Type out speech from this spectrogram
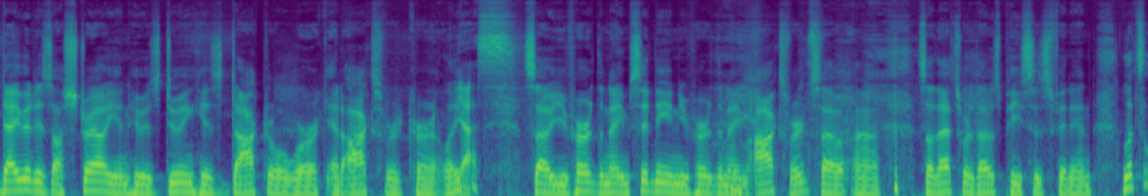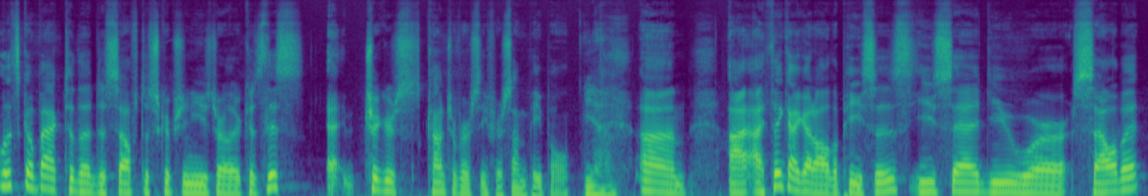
David is Australian who is doing his doctoral work at Oxford currently. Yes. So you've heard the name Sydney and you've heard the name Oxford. So uh, so that's where those pieces fit in. Let's let's go back to the, the self description used earlier because this triggers controversy for some people. Yeah. Um, I, I think I got all the pieces. You said you were celibate,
